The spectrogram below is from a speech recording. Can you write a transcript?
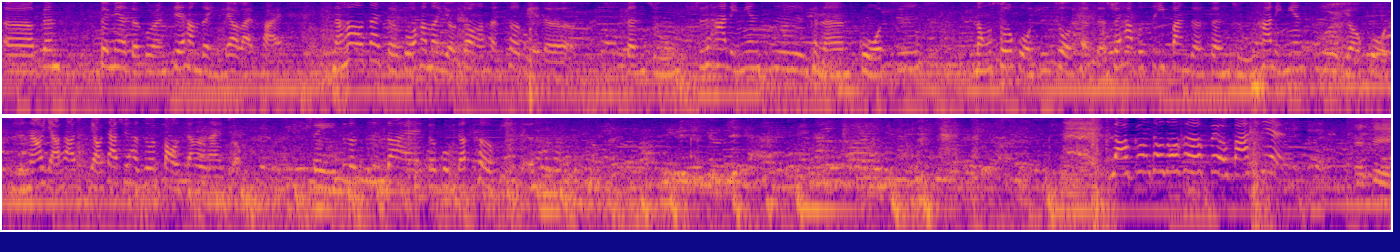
呃跟对面的德国人借他们的饮料来拍。然后在德国，他们有这种很特别的珍珠，就是它里面是可能果汁浓缩果汁做成的，所以它不是一般的珍珠，它里面是有果汁，然后咬下咬下去它是会爆浆的那一种，所以这个是在德国比较特别的。老公偷偷喝，被我发现。这是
